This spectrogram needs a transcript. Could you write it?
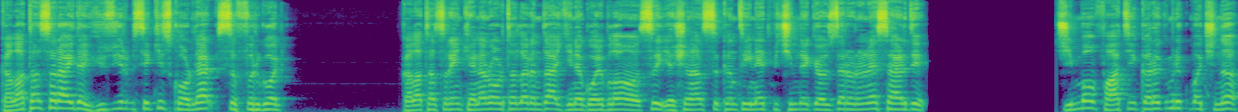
Galatasaray'da 128 korner 0 gol. Galatasaray'ın kenar ortalarında yine gol bulamaması yaşanan sıkıntıyı net biçimde gözler önüne serdi. Cimbom Fatih Karagümrük maçını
